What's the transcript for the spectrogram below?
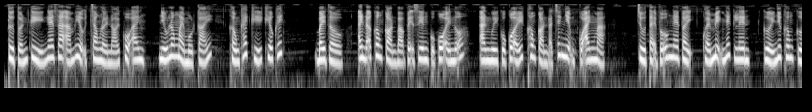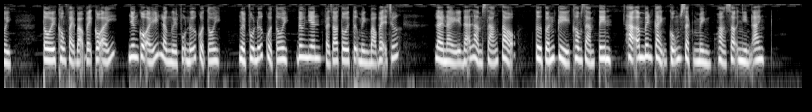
Từ Tuấn Kỳ nghe ra ám hiệu trong lời nói của anh, nhíu lông mày một cái, không khách khí khiêu khích. Bây giờ, anh đã không còn bảo vệ riêng của cô ấy nữa. An nguy của cô ấy không còn là trách nhiệm của anh mà. Trừ tại Vũ nghe vậy, khóe miệng nhếch lên, cười như không cười. Tôi không phải bảo vệ cô ấy, nhưng cô ấy là người phụ nữ của tôi. Người phụ nữ của tôi đương nhiên phải do tôi tự mình bảo vệ chứ. Lời này đã làm sáng tỏ. Từ Tuấn Kỳ không dám tin. Hạ âm bên cạnh cũng giật mình, hoảng sợ nhìn anh.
